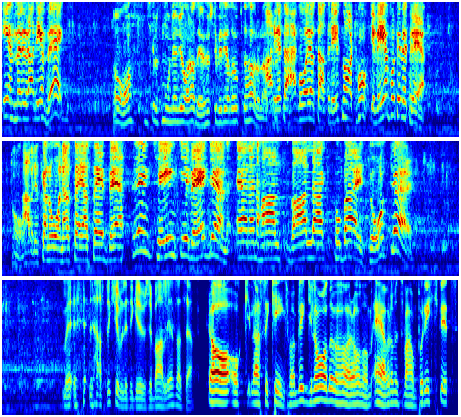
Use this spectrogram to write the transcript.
inmurad i en vägg. Ja, de skulle förmodligen göra det. Hur ska vi reda upp det här då Ja, Lasse? vet, det här går ju inte alltså. Det är snart hockey-VM på TV3. Ja, Ja. men det ska nog ordna sig. Jag säger bättre en Kink i väggen än en halt vallack på Bergsåker. Men det är alltid kul med lite grus i baljan så att säga Ja, och Lasse Kink, man blir glad över att höra honom, även om det inte var han på riktigt.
